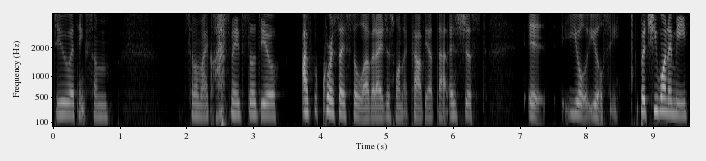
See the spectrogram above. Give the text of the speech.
do. I think some some of my classmates still do. I've, of course, I still love it. I just want to caveat that it's just it. You'll you'll see. But she wanted me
